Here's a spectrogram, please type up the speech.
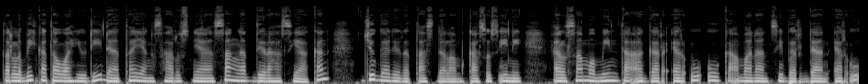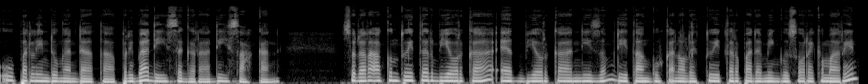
Terlebih kata Wahyudi, data yang seharusnya sangat dirahasiakan juga diretas dalam kasus ini. Elsa meminta agar RUU Keamanan Siber dan RUU Perlindungan Data Pribadi segera disahkan. Saudara akun Twitter Biorka, at Biorkanism, ditangguhkan oleh Twitter pada minggu sore kemarin.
